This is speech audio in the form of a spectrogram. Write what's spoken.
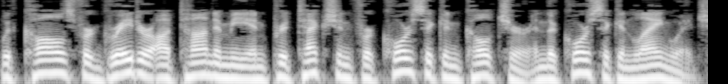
with calls for greater autonomy and protection for Corsican culture and the Corsican language.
